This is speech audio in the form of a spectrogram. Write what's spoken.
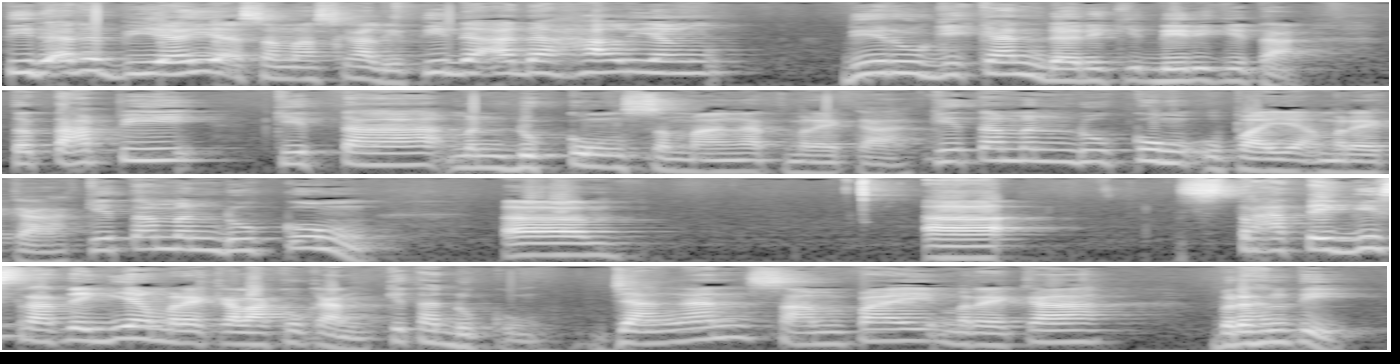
Tidak ada biaya sama sekali. Tidak ada hal yang dirugikan dari diri kita. Tetapi kita mendukung semangat mereka. Kita mendukung upaya mereka. Kita mendukung uh, uh, strategi-strategi yang mereka lakukan. Kita dukung. Jangan sampai mereka berhenti.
